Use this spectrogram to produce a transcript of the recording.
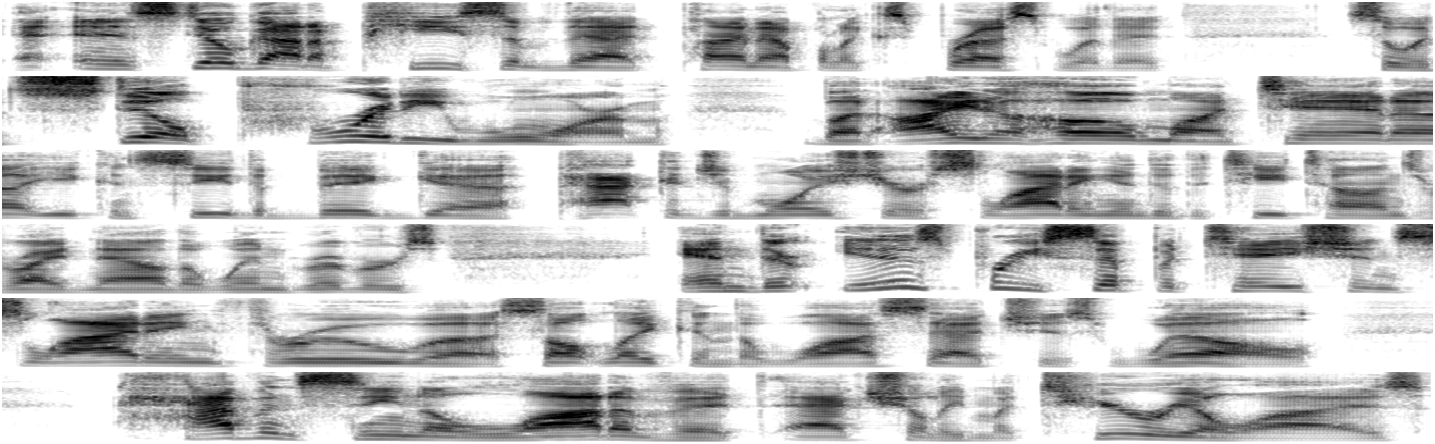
and it's still got a piece of that Pineapple Express with it. So it's still pretty warm, but Idaho, Montana, you can see the big uh, package of moisture sliding into the Tetons right now, the Wind Rivers. And there is precipitation sliding through uh, Salt Lake and the Wasatch as well. Haven't seen a lot of it actually materialize,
